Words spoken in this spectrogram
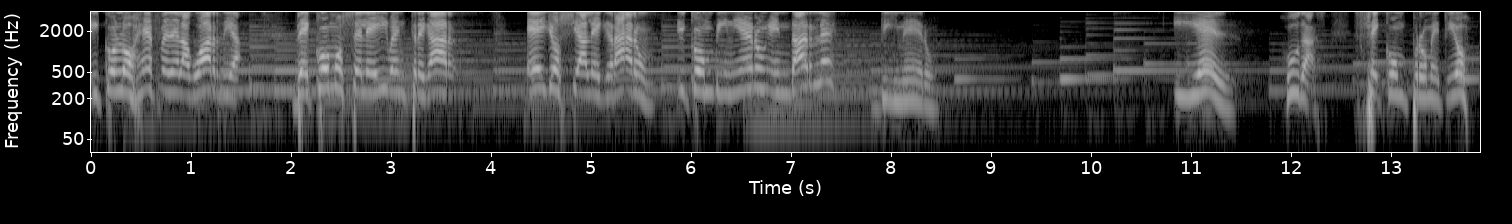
y con los jefes de la guardia de cómo se le iba a entregar. Ellos se alegraron y convinieron en darle dinero. Y él, Judas, se comprometió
